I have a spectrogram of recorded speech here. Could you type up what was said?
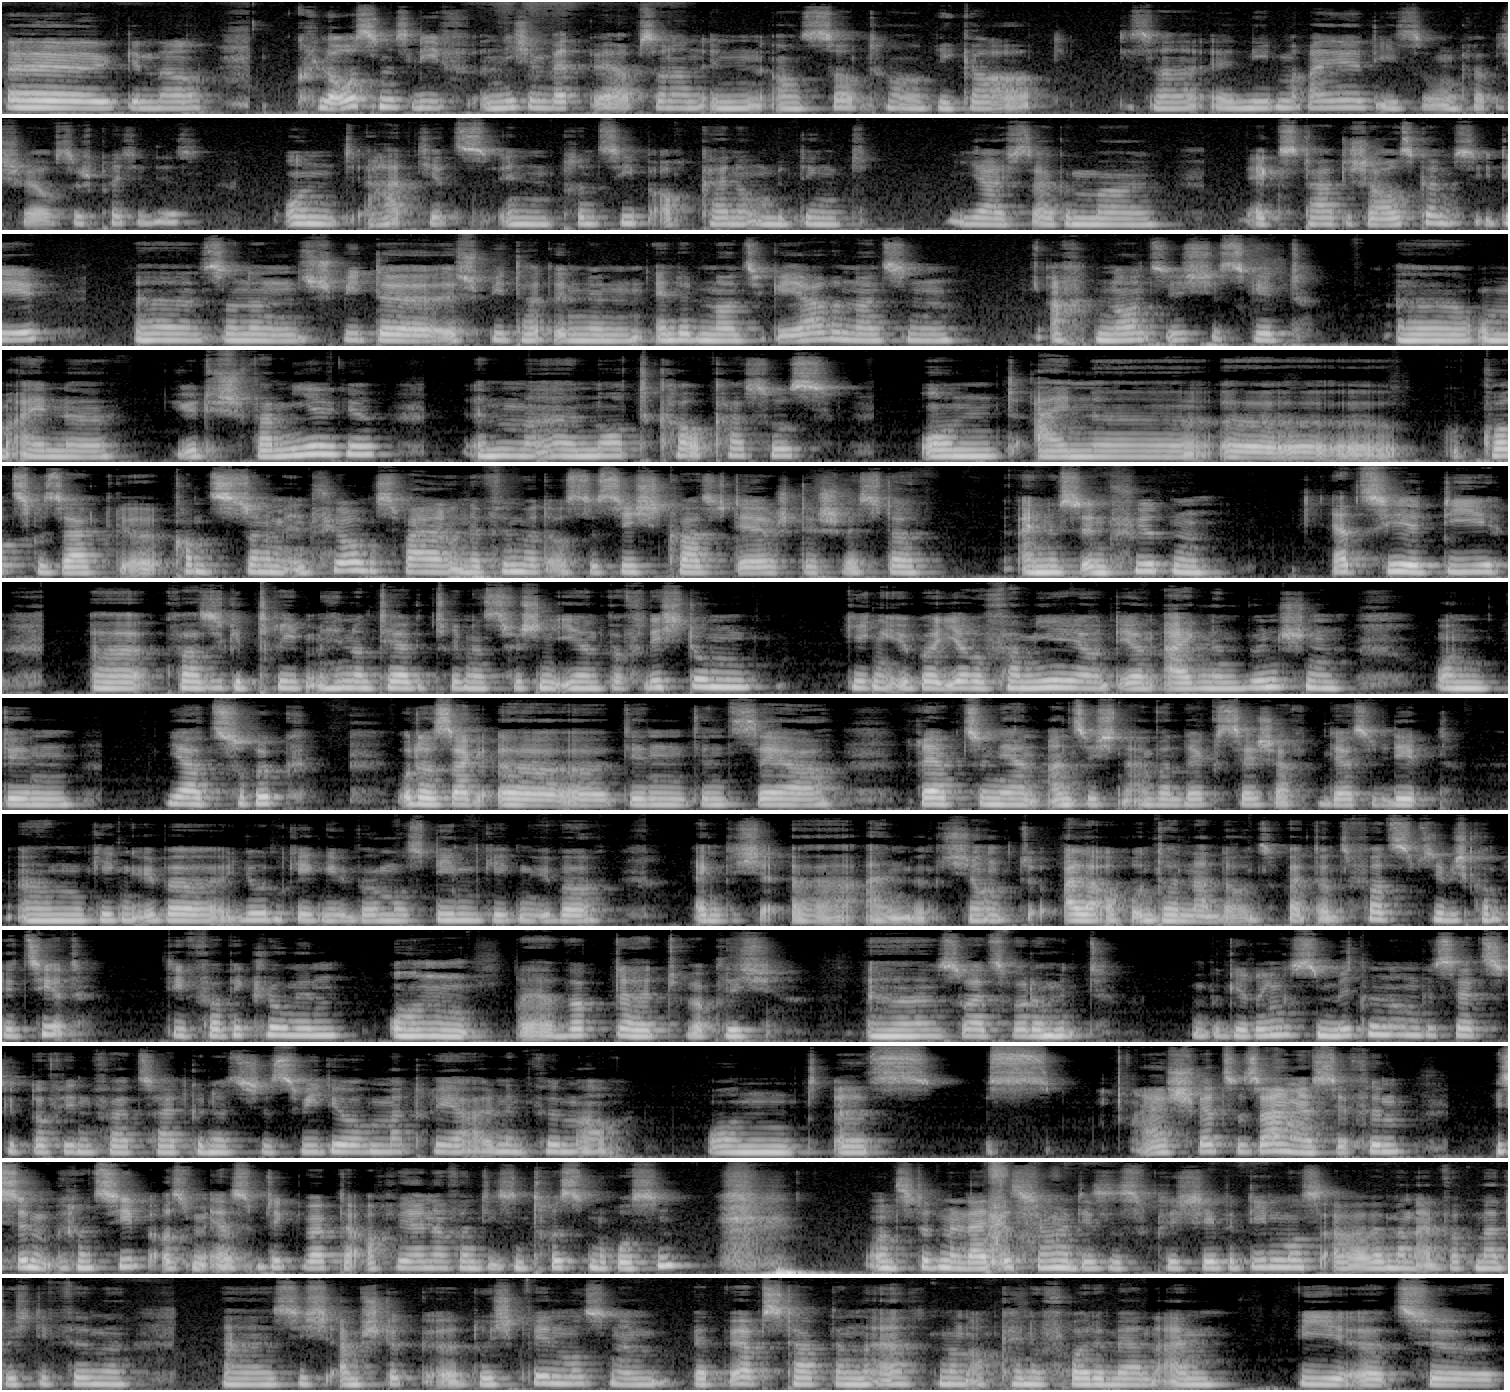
Äh, genau. Closeness lief nicht im Wettbewerb, sondern in Un certain regard, dieser äh, Nebenreihe, die so unglaublich schwer auszusprechen ist. Und hat jetzt im Prinzip auch keine unbedingt, ja, ich sage mal, ekstatische Ausgangsidee, äh, sondern spielt, äh, es spielt halt in den Ende der 90er Jahre, 1998. Es geht äh, um eine jüdische Familie im äh, Nordkaukasus und eine, äh, kurz gesagt, äh, kommt es zu einem Entführungsfall und der Film wird aus der Sicht quasi der, der Schwester eines Entführten erzählt, die äh, quasi getrieben, hin und her getrieben ist zwischen ihren Verpflichtungen gegenüber ihrer Familie und ihren eigenen Wünschen und den, ja, zurück oder sag, äh, den, den sehr reaktionären Ansichten einfach in der Gesellschaft, in der sie lebt. Ähm, gegenüber Juden, gegenüber Muslimen, gegenüber eigentlich äh, allen möglichen und alle auch untereinander und so weiter und so fort. Es ist ziemlich kompliziert, die Verwicklungen. Und er wirkt halt wirklich äh, so, als würde mit geringsten Mitteln umgesetzt. Es gibt auf jeden Fall zeitgenössisches Videomaterial in dem Film auch. Und es ist ja, schwer zu sagen. Also der Film ist im Prinzip aus dem ersten Blick wirkt er auch wie einer von diesen tristen Russen. Und es tut mir leid, dass ich immer dieses Klischee bedienen muss, aber wenn man einfach mal durch die Filme äh, sich am Stück äh, durchqueren muss, einem Wettbewerbstag, dann hat man auch keine Freude mehr an einem wie äh,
